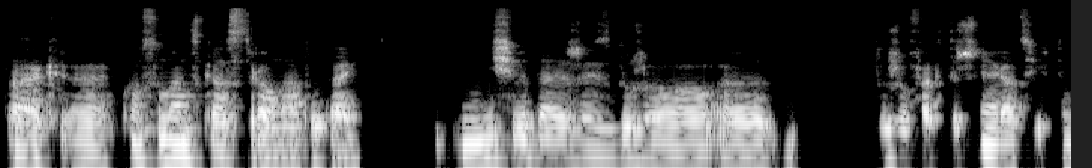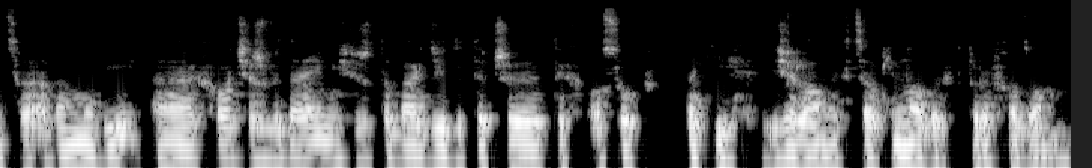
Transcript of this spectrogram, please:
Tak, e, konsumencka strona tutaj. Mi się wydaje, że jest dużo, e, dużo faktycznie racji w tym, co Adam mówi, e, chociaż wydaje mi się, że to bardziej dotyczy tych osób takich zielonych, całkiem nowych, które wchodzą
